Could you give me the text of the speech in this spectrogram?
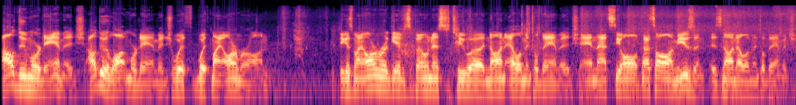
I'll do more damage. I'll do a lot more damage with with my armor on. Because my armor gives bonus to uh, non-elemental damage, and that's the all that's all I'm using is non-elemental damage.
